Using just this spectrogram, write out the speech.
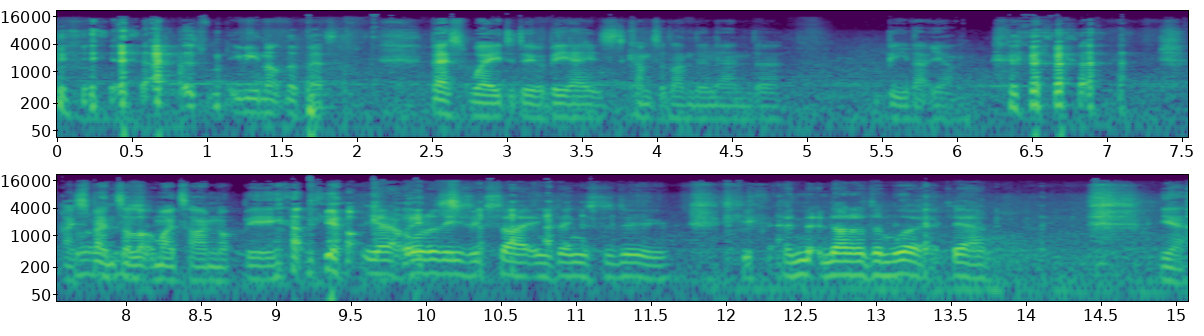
maybe not the best best way to do a BA is to come to London and uh, be that young. I spent a lot of my time not being at the art Yeah, all of these exciting things to do, Yeah. and none of them work. Yeah. yeah.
